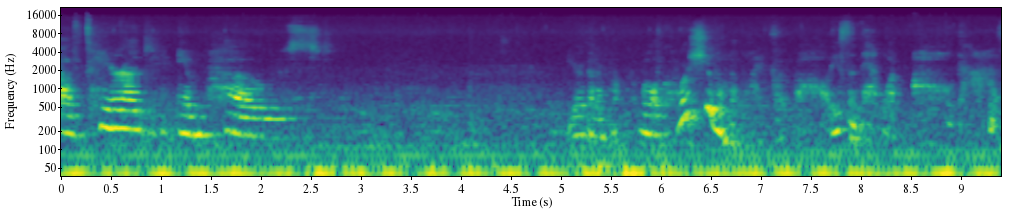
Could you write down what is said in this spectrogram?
of parent imposed. You're gonna, well, of course you wanna play football, isn't that what all guys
